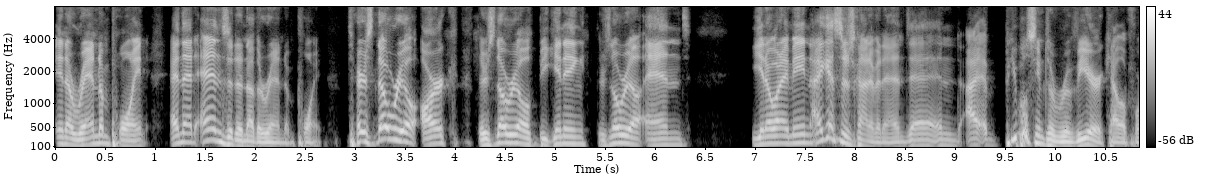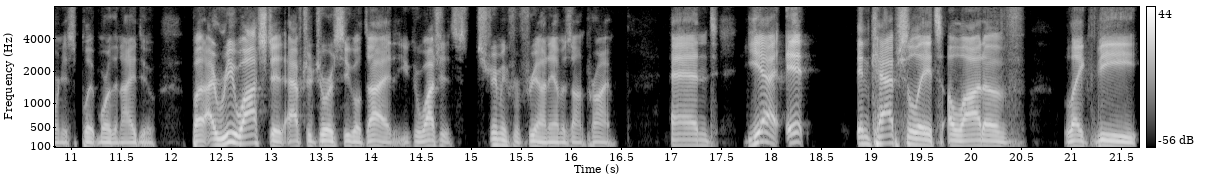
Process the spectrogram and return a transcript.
in a random point and then ends at another random point. There's no real arc. There's no real beginning. There's no real end. You know what I mean? I guess there's kind of an end, and I people seem to revere California Split more than I do. But I rewatched it after George Segal died. You can watch it it's streaming for free on Amazon Prime. And yeah, it encapsulates a lot of like the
